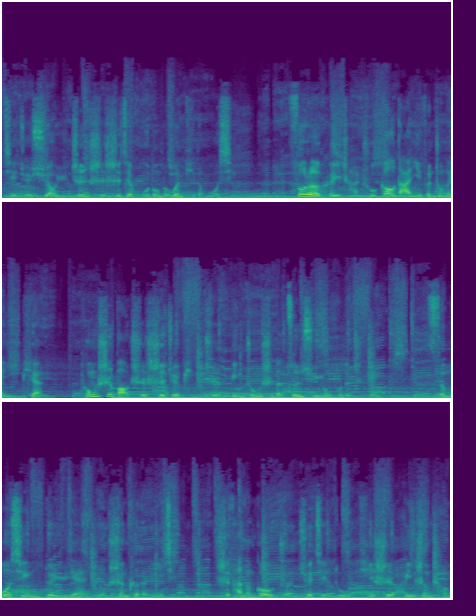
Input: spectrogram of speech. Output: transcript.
解决需要与真实世界互动的问题的模型。Sora 可以产出高达一分钟的影片。同时保持视觉品质，并忠实地遵循用户的指令。此模型对语言有深刻的理解，使它能够准确解读提示，并生成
